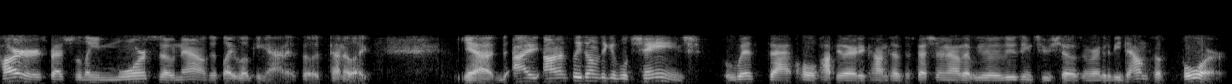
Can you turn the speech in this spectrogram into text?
harder, especially more so now, just like looking at it. So it's kind of like, yeah, I honestly don't think it will change with that whole popularity contest, especially now that we are losing two shows and we're going to be down to four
